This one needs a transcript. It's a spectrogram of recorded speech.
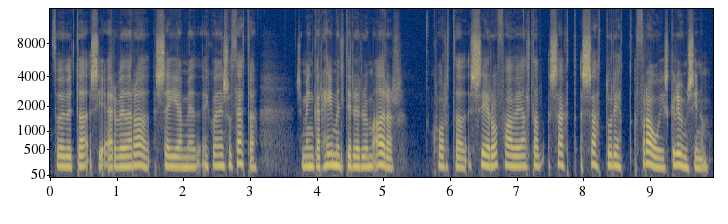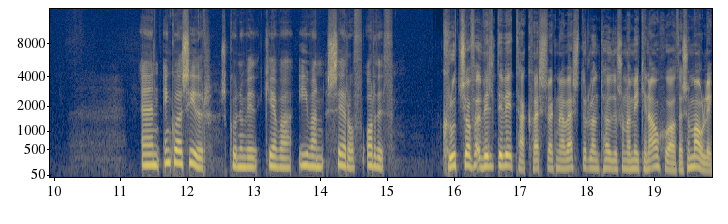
þó auðvitað sé erfiðar að segja með eitthvað eins og þetta sem engar heimildir eru um aðrar hvort að Serov hafi alltaf sagt satt og rétt frá í skrifum sínum. En einhverða síður skulum við gefa Ívan Serov orðið. Krútsjóf vildi vita hvers vegna Vesturland höfðu svona mikinn áhuga á þessu máli.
